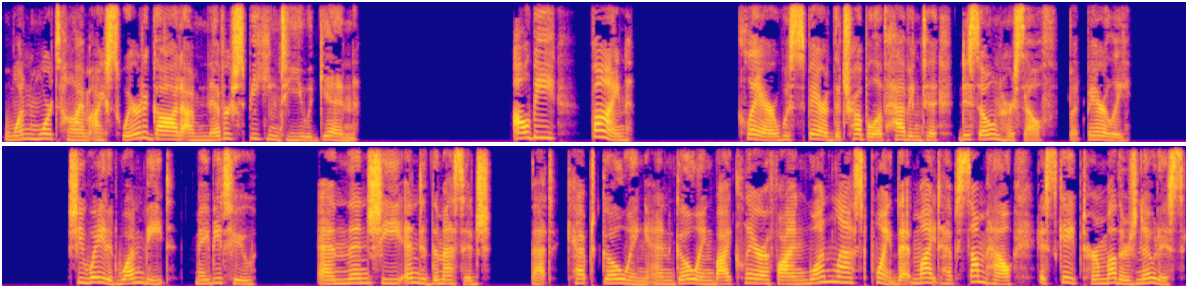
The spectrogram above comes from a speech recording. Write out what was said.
one more time, I swear to God I'm never speaking to you again. I'll be fine. Claire was spared the trouble of having to disown herself, but barely. She waited one beat, maybe two, and then she ended the message that kept going and going by clarifying one last point that might have somehow escaped her mother's notice.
